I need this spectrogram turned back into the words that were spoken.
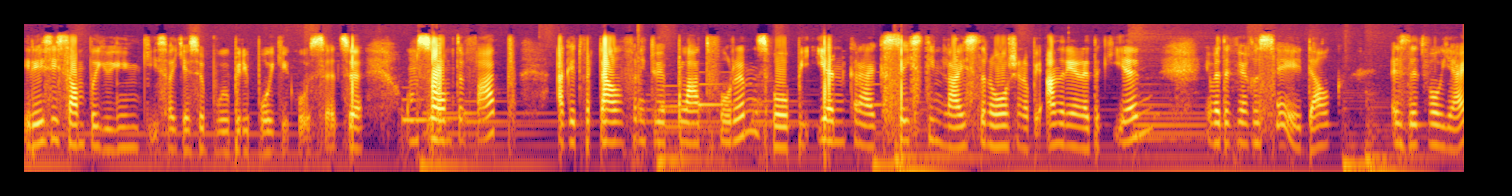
Hier is die sampeljoentjies wat jy so bo by die potjie kos sit. So om saam te vat, ek het vertel van die twee platforms waar op die een kry ek 16 luisteraars en op die ander een het ek 1. En wat ek vir jou gesê het, dalk is dit waar jy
